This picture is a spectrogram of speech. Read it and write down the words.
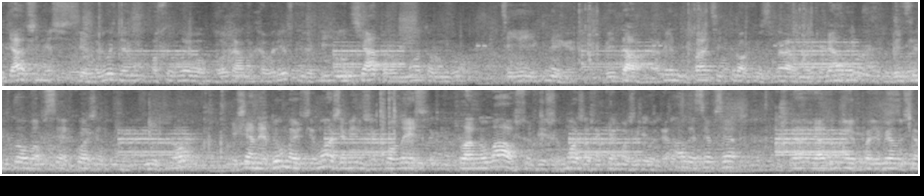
вдячність всім людям, особливо Богдану Хаврівському, який ініціатором, мотором був цієї книги. Віддавна. Він 20 років збирав матеріали, відслідковував все, кожен мій крок. І ще не думаючи, може він вже колись планував собі, що може таке може бути. Але це все, я, я думаю, появилося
